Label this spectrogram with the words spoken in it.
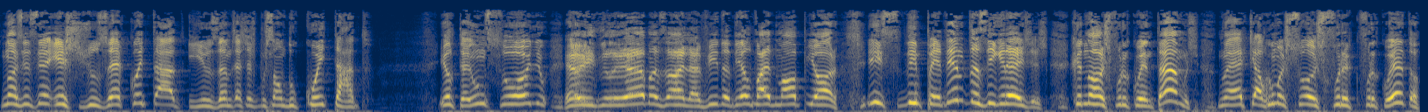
nós dizemos, este José coitado. E usamos esta expressão do coitado. Ele tem um sonho, ama, mas olha, a vida dele vai de mal a pior. Isso, dependente das igrejas que nós frequentamos, não é que algumas pessoas fre frequentam,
